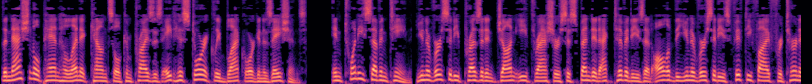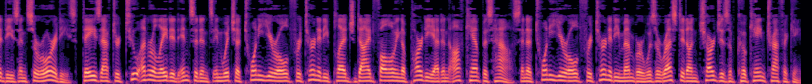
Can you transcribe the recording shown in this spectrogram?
The National Pan-Hellenic Council comprises eight historically black organizations. In 2017, University President John E. Thrasher suspended activities at all of the university's 55 fraternities and sororities, days after two unrelated incidents in which a 20-year-old fraternity pledge died following a party at an off-campus house and a 20-year-old fraternity member was arrested on charges of cocaine trafficking.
